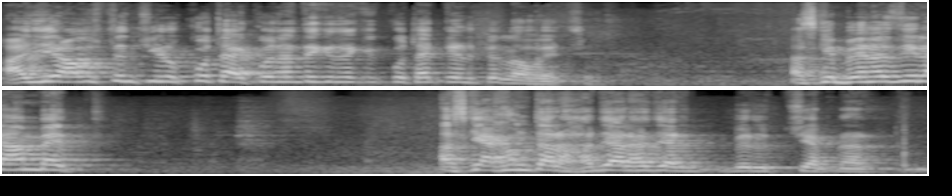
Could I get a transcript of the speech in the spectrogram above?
আজির অবস্থান ছিল কোথায়? কোথা থেকে থেকে কোথায় টেনে তোলা হয়েছে? আজকে বেনাজির আহমেদ, আজকে এখন তার হাজার হাজার বেরোচ্ছে আপনার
